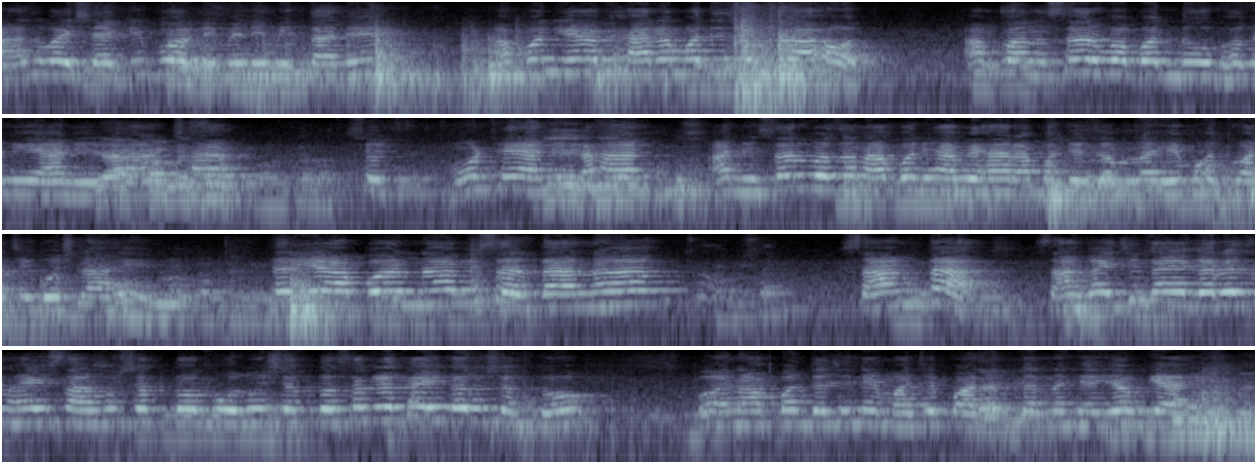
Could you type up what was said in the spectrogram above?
आज वैशाखी पौर्णिमेनिमित्ताने आपण या विहारामध्ये जमलो आहोत. आपण सर्व बंधू भगिनी आणि लहान मोठे आणि लहान आणि सर्वजण आपण ह्या विहारामध्ये जमणं हे महत्वाची गोष्ट आहे. तरी आपण न विसरता न सांगता सांगायची काही गरज नाही सांगू शकतो बोलू शकतो सगळं काही करू शकतो. पण आपण त्याचे नियमाचे पालन करणं हे योग्य आहे.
